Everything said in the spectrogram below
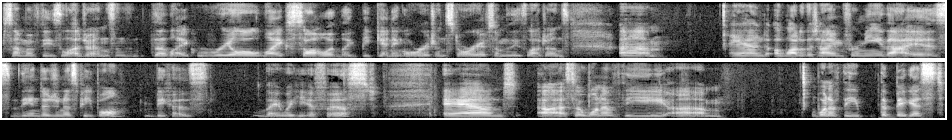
some of these legends and the like real like solid like beginning origin story of some of these legends. Um, and a lot of the time for me that is the indigenous people because they were here first. And uh, so one of the um, one of the the biggest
